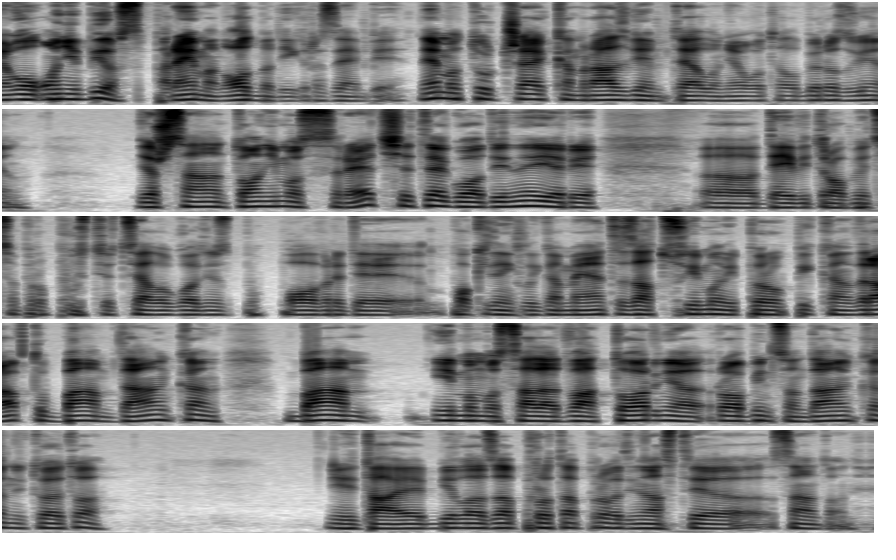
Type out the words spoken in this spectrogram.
Njegov, on je bio spreman odmah da igra za NBA. Nema tu čekam, razvijem telo, njegovo telo bi razvijeno. Još San Antonio imao sreće te godine jer je uh, David Robinson propustio celu godinu zbog povrede pokidanih ligamenta, zato su imali prvog pika na draftu, bam, Duncan, bam, imamo sada dva tornja, Robinson, Duncan i to je to. I da je bila zapravo ta prva dinastija San Antonio.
